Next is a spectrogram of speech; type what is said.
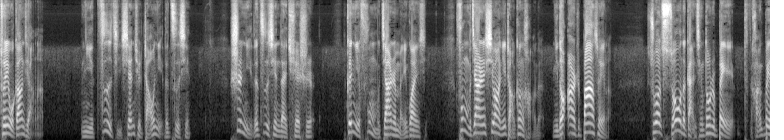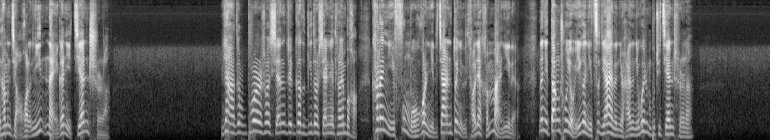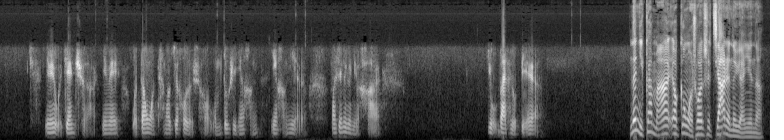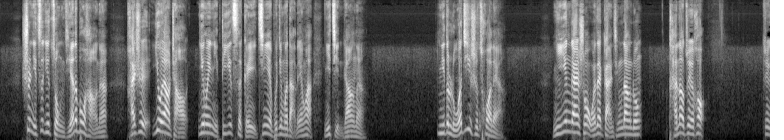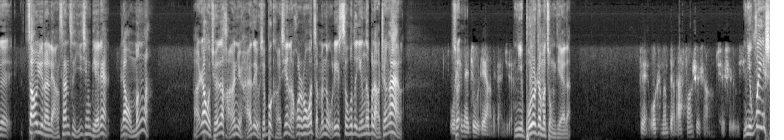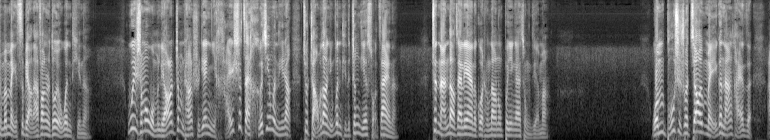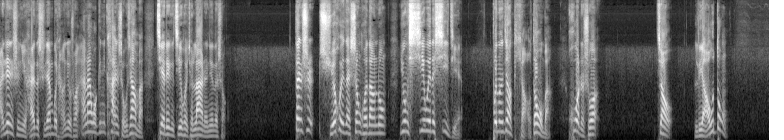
所以我刚讲了，你自己先去找你的自信，是你的自信在缺失，跟你父母家人没关系。父母家人希望你找更好的，你都二十八岁了，说所有的感情都是被好像被他们搅和了，你哪个你坚持了？呀，这不是说嫌这个子低，都是嫌人家条件不好。看来你父母或者你的家人对你的条件很满意的呀。那你当初有一个你自己爱的女孩子，你为什么不去坚持呢？因为我坚持了，因为我当我谈到最后的时候，我们都是银行银行业的，发现那个女孩有外头有别人，那你干嘛要跟我说是家人的原因呢？是你自己总结的不好呢，还是又要找？因为你第一次给今夜不寂寞打电话，你紧张呢？你的逻辑是错的呀。你应该说我在感情当中谈到最后，这个遭遇了两三次移情别恋，让我懵了，啊，让我觉得好像女孩子有些不可信了，或者说我怎么努力似乎都赢得不了真爱了。我现在就是这样的感觉。你不是这么总结的。对我可能表达方式上确实有些。你为什么每次表达方式都有问题呢？为什么我们聊了这么长时间，你还是在核心问题上就找不到你问题的症结所在呢？这难道在恋爱的过程当中不应该总结吗？我们不是说教每一个男孩子啊，认识女孩子时间不长就说，哎，来我给你看手相吧，借这个机会去拉人家的手。但是学会在生活当中用细微的细节，不能叫挑逗吧，或者说叫撩动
